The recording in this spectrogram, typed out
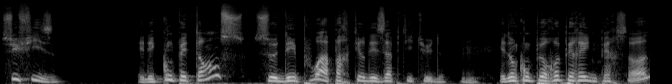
suffisent. Et les compétences se déploient à partir des aptitudes. Mm. Et donc on peut repérer une personne,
